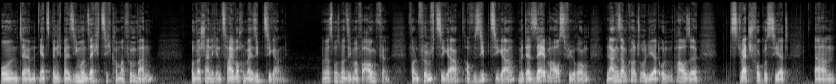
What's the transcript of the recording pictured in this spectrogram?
und ähm, jetzt bin ich bei 67,5ern und wahrscheinlich in zwei Wochen bei 70ern. Ne, das muss man sich mal vor Augen führen. Von 50er auf 70er mit derselben Ausführung, langsam kontrolliert, unten Pause, Stretch fokussiert. Ähm,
